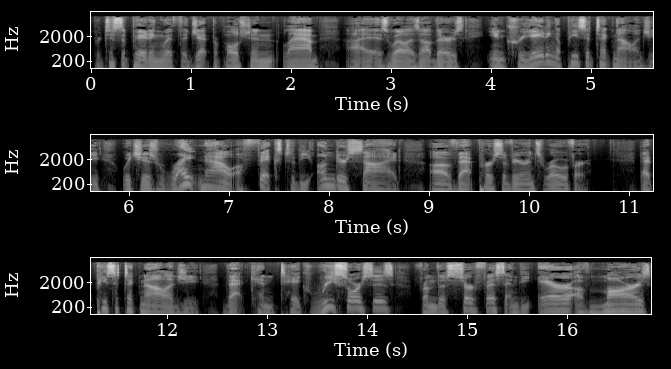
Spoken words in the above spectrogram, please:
participating with the Jet Propulsion Lab uh, as well as others in creating a piece of technology which is right now affixed to the underside of that Perseverance rover that piece of technology that can take resources from the surface and the air of Mars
